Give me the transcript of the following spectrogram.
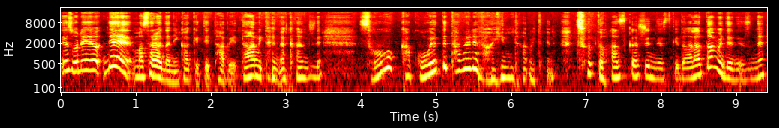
でそれで、まあ、サラダにかけて食べたみたいな感じでそうかこうやって食べればいいんだみたいな。ちょっと恥ずかしいんですけど改めてですね、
